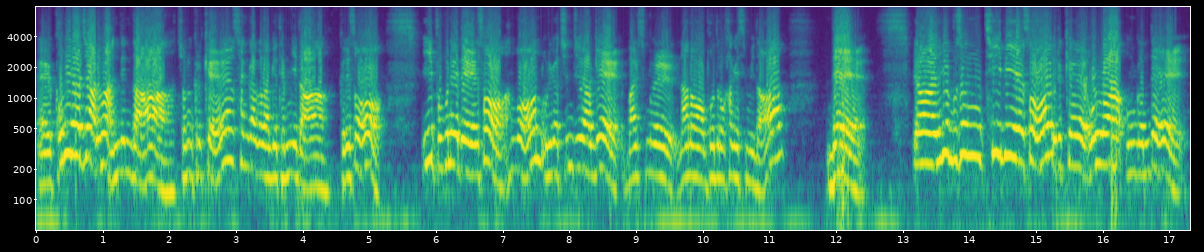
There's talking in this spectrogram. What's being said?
에, 고민하지 않으면 안 된다. 저는 그렇게 생각을 하게 됩니다. 그래서 이 부분에 대해서 한번 우리가 진지하게 말씀을 나눠 보도록 하겠습니다. 네. 야, 이게 무슨 TV에서 이렇게 올라온 건데,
